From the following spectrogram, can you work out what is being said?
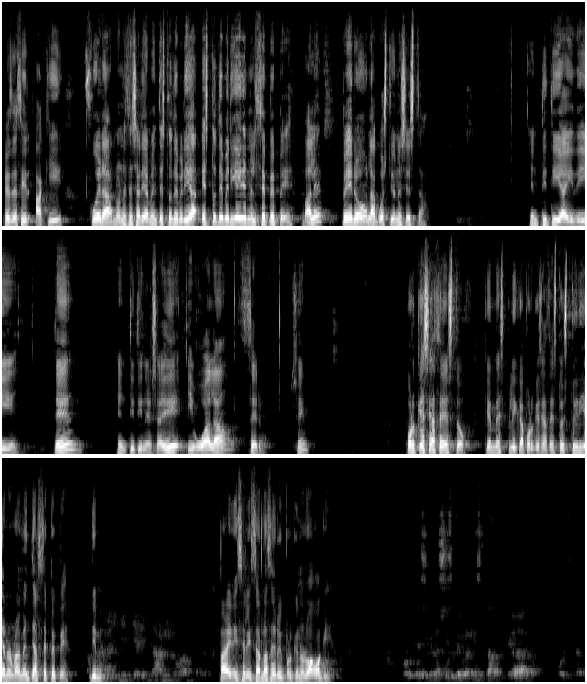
Es decir, aquí fuera, no necesariamente, esto debería, esto debería ir en el CPP, ¿vale? Pero la cuestión es esta. Entity ID T, Entity ID igual a 0, ¿sí? ¿Por qué se hace esto? ¿Quién me explica por qué se hace esto? Esto iría normalmente al CPP, dime. Para inicializarlo a cero, ¿y por qué no lo hago aquí? Porque si no una instancia, no puedes hacerlo.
